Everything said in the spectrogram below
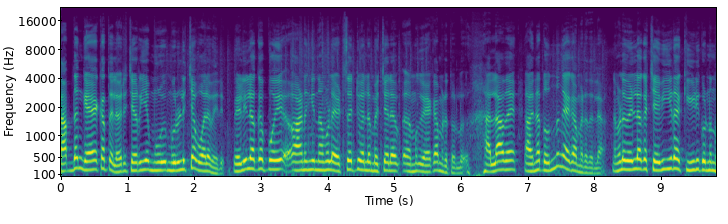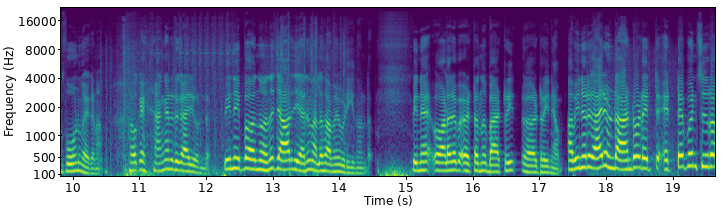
ശബ്ദം കേൾക്കത്തില്ല. ഒരു ചെറിയ മുരുളിച്ച പോലെ വരും. വെളിയിലൊക്കെ പോയി ആണെങ്കിൽ നമ്മൾ ഹെഡ്സെറ്റ് വല്ലതും വെച്ചാലേ നമുക്ക് കേൾക്കാൻ പറ്റത്തുള്ളൂ. അല്ലാതെ അതിനകത്തൊന്നും കേൾക്കാൻ പറ്റത്തില്ല. നമ്മൾ വെളിയിലൊക്കെ ചെവിയുടെ കീഴിൽ കൊണ്ടൊന്ന് ഫോൺ വെക്കണം. ഓക്കെ അങ്ങനെ ഒരു കാര്യമുണ്ട്. പിന്നെ ഇപ്പോൾ വന്ന് വന്ന് ചാർജ് ചെയ്യാനും നല്ല സമയം പിടിക്കുന്നുണ്ട്. പിന്നെ വളരെ പെട്ടെന്ന് ബാറ്ററി ഡ്രെയിൻ ആവും അപ്പം ഇതിനൊരു കാര്യമുണ്ട് ആൻഡ്രോയിഡ് എട്ട് എട്ട് പോയിന്റ് സീറോ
